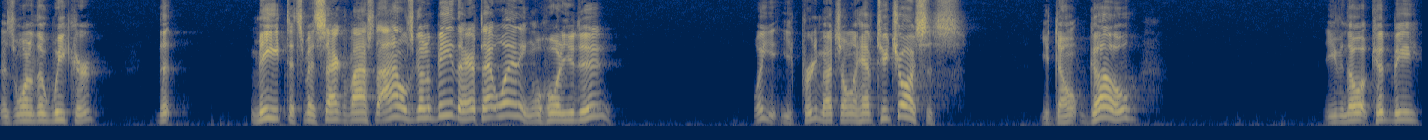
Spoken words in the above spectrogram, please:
as one of the weaker, that meat that's been sacrificed to idols is going to be there at that wedding. Well, what do you do? Well, you, you pretty much only have two choices. You don't go, even though it could be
